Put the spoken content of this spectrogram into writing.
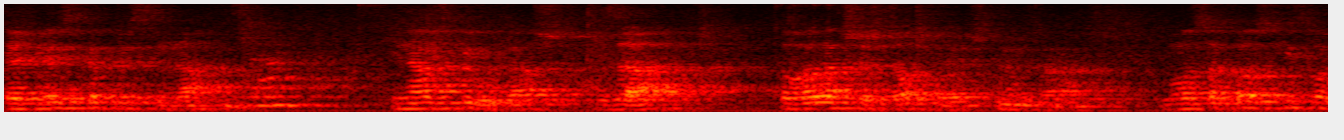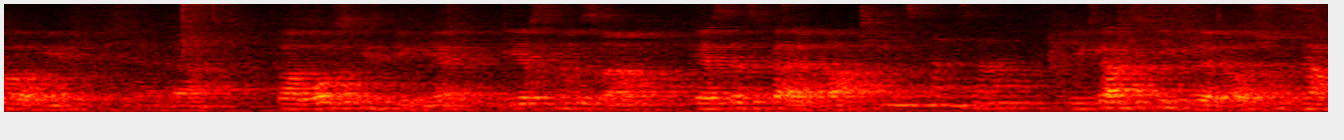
Kazimierska Krystyna. Za. Finanski Łukasz. Za. Kowala Krzysztof. Jestem za. Mosakowski Sławomir. Pawłowski Zbigniew. Jestem za. Piasecka Ewa. Jestem za. Wikarski Grzegorz. Za.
